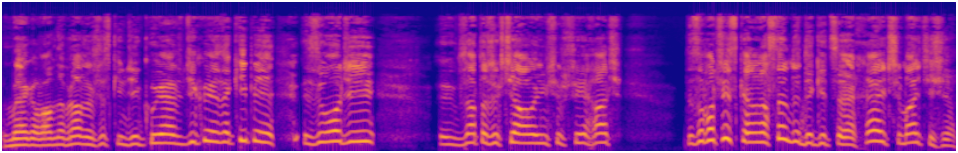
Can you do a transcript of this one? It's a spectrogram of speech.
Mega Wam naprawdę wszystkim dziękuję. Dziękuję z ekipie z Łodzi za to, że chciało im się przyjechać. Do zobaczyska na następnym DGC. Hej, trzymajcie się.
